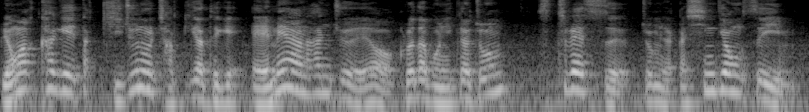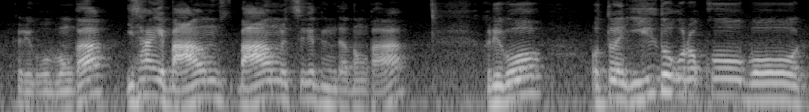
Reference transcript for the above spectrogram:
명확하게 딱 기준을 잡기가 되게 애매한 한 주예요. 그러다 보니까 좀 스트레스, 좀 약간 신경 쓰임, 그리고 뭔가 이상하게 마음 마음을 쓰게 된다던가, 그리고 어떤 일도 그렇고 뭐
